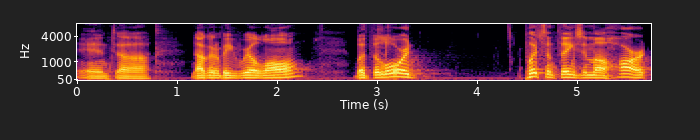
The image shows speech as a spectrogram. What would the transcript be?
and uh, not going to be real long. But the Lord put some things in my heart,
